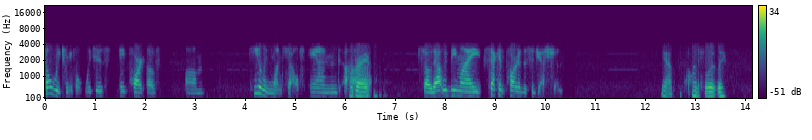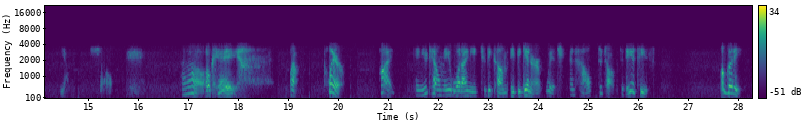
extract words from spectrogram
soul retrieval, which is a part of um, healing oneself. And uh, right. so that would be my second part of the suggestion. Yeah, absolutely. Yeah. So. Oh, okay. Well, Claire, hi. Can you tell me what I need to become a beginner, witch, and how to talk to deities? Oh, goody.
